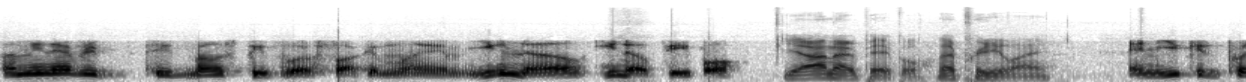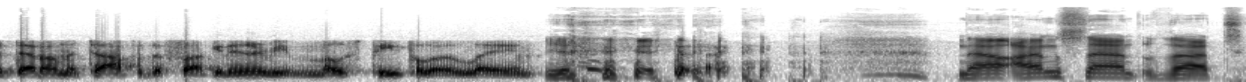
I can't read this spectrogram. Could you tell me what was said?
I mean every most people are fucking lame. You know you know people. Yeah, I know people. They're pretty lame. And you could put that on the top of the fucking interview. Most people are lame. Yeah. now I understand that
